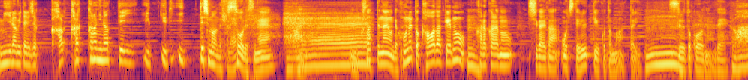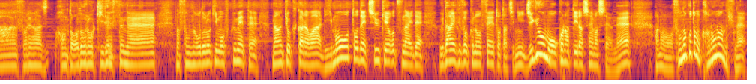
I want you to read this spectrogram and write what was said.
ミイラみたいにじゃあカラッカラになっていいいいってしまうんですねそうですね。はい。腐ってないので骨と皮だけのうん。カラカラの死骸が落ちてるっていうこともあったりうん。するところなので、わあそれはじ本当驚きですね、まあ、そんな驚きも含めて南極からはリモートで中継をつないで宇大附属の生徒たちに授業も行っていらっしゃいましたよね。あのそんなことも可能なんですね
